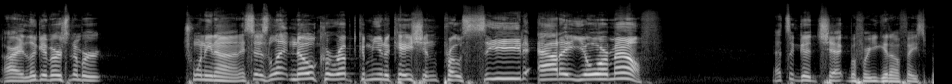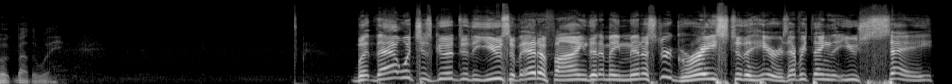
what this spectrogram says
All right, look at verse number 29. It says, Let no corrupt communication proceed out of your mouth. That's a good check before you get on Facebook, by the way. But that which is good to the use of edifying, that it may minister grace to the hearers. Everything that you say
